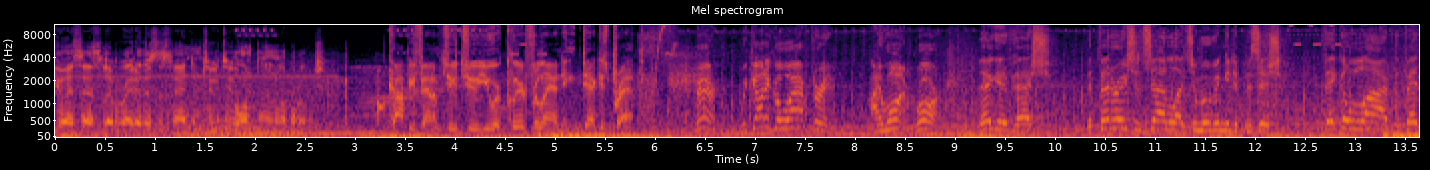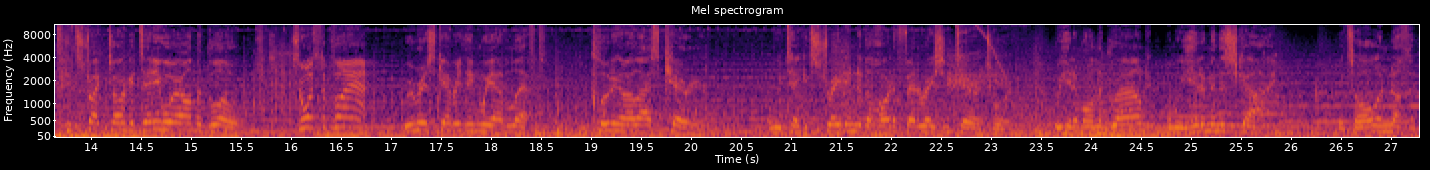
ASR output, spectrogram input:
USS Liberator, this is Phantom 2-2 on final approach. Copy, Phantom 2-2. You are cleared for landing. Deck is prepped. Merrick, we gotta go after him. I want Rourke. Negative, Hesh. The Federation satellites are moving into position. If they go live, the Feds can strike targets anywhere on the globe. So what's the plan? We risk everything we have left, including our last carrier. And we take it straight into the heart of Federation territory. We hit them on the ground, and we hit them in the sky. It's all or nothing.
